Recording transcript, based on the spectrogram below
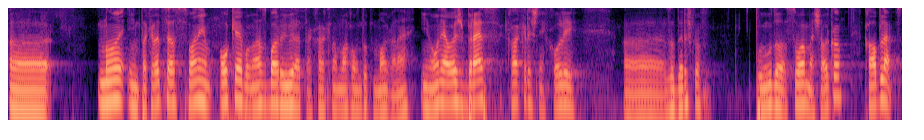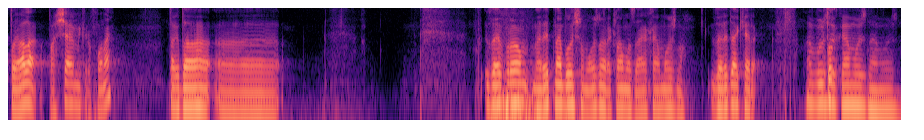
Uh, no in takrat se jaz spomnim, ok, bom jaz bar Jureta, kak nam lahko on to pomaga, ne. In on je veš brez kakršnih koli uh, zadržkov ponudil svojo mešalko, kable, stojala, pa še mikrofone. Tako da, uh, zdaj pravim, narediti najboljšo možno reklamo, zdaj kaj je možno. Zaradi tega, ker, Najboljše, kaj je možno, je možno.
